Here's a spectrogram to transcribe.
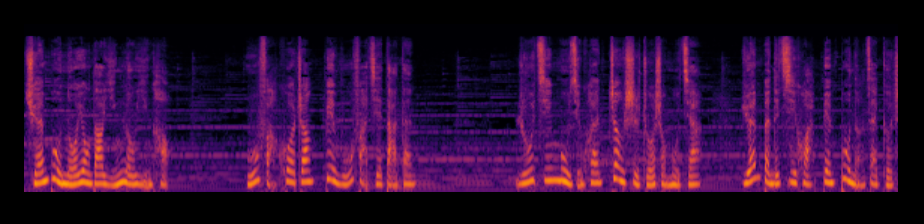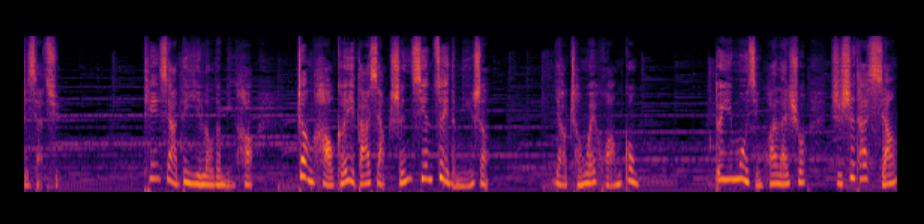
全部挪用到银楼银号，无法扩张，便无法接大单。如今穆景欢正式着手穆家，原本的计划便不能再搁置下去。天下第一楼的名号，正好可以打响神仙醉的名声。要成为皇贡，对于穆景欢来说，只是他想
